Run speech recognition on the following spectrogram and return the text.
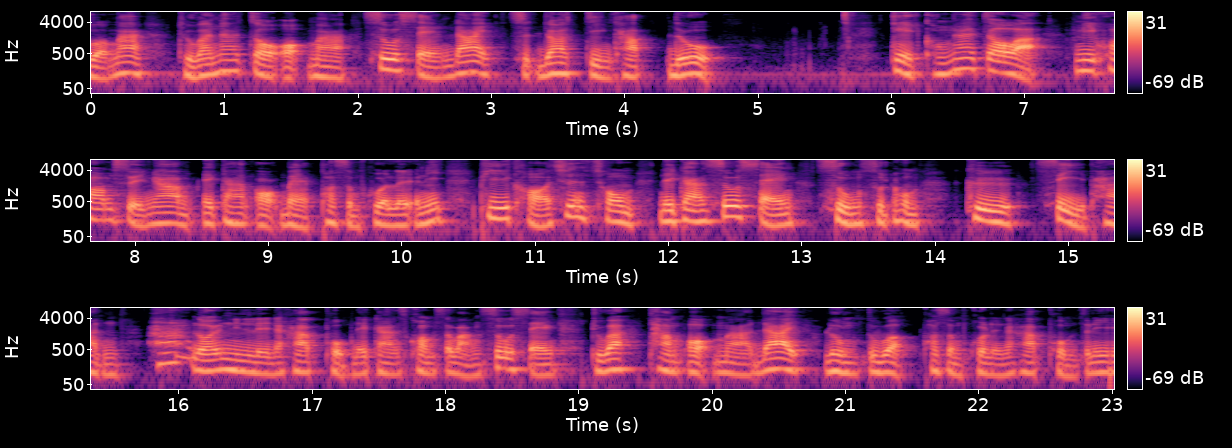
ตัวมาก ถือว่าหน้าจอออกมาสู้แสงได้สุดยอดจริงครับ ดู เกรดของหน้าจออะ มีความสวยงามในการออกแบบพอสมควรเลยอันนี้ พี่ขอชื่นชมในการสู้แสงสูงสุดผมคือ 4,500 นินเลยนะครับ ผมในการความสว่างสู้แสง ถือว่าทำออกมาได้ลงตัวพอสมควรเลยนะครับ ผมตัวนี้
